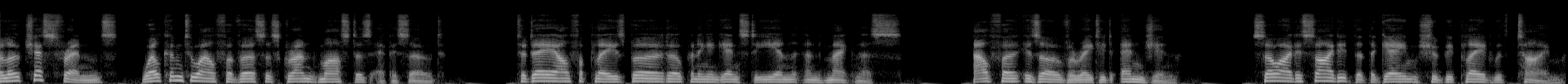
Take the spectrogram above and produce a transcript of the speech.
Hello chess friends, welcome to Alpha vs Grandmasters episode. Today Alpha plays bird opening against Ian and Magnus. Alpha is overrated engine. So I decided that the game should be played with time.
